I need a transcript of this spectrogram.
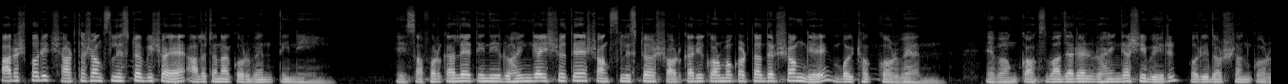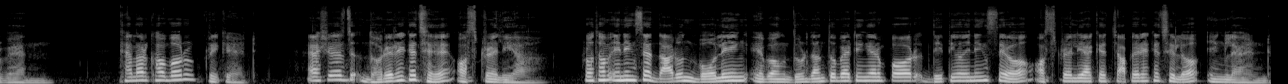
পারস্পরিক স্বার্থ সংশ্লিষ্ট বিষয়ে আলোচনা করবেন তিনি। এই সফরকালে তিনি রোহিঙ্গা ইস্যুতে সংশ্লিষ্ট সরকারি কর্মকর্তাদের সঙ্গে বৈঠক করবেন এবং কক্সবাজারের রোহিঙ্গা শিবির পরিদর্শন করবেন। খেলার খবর, ক্রিকেট। অ্যাশেজ ধরে রেখেছে অস্ট্রেলিয়া। প্রথম ইনিংসে দারুণ বোলিং এবং দুর্দান্ত ব্যাটিংয়ের পর দ্বিতীয় ইনিংসেও অস্ট্রেলিয়াকে চাপে রেখেছিল ইংল্যান্ড।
